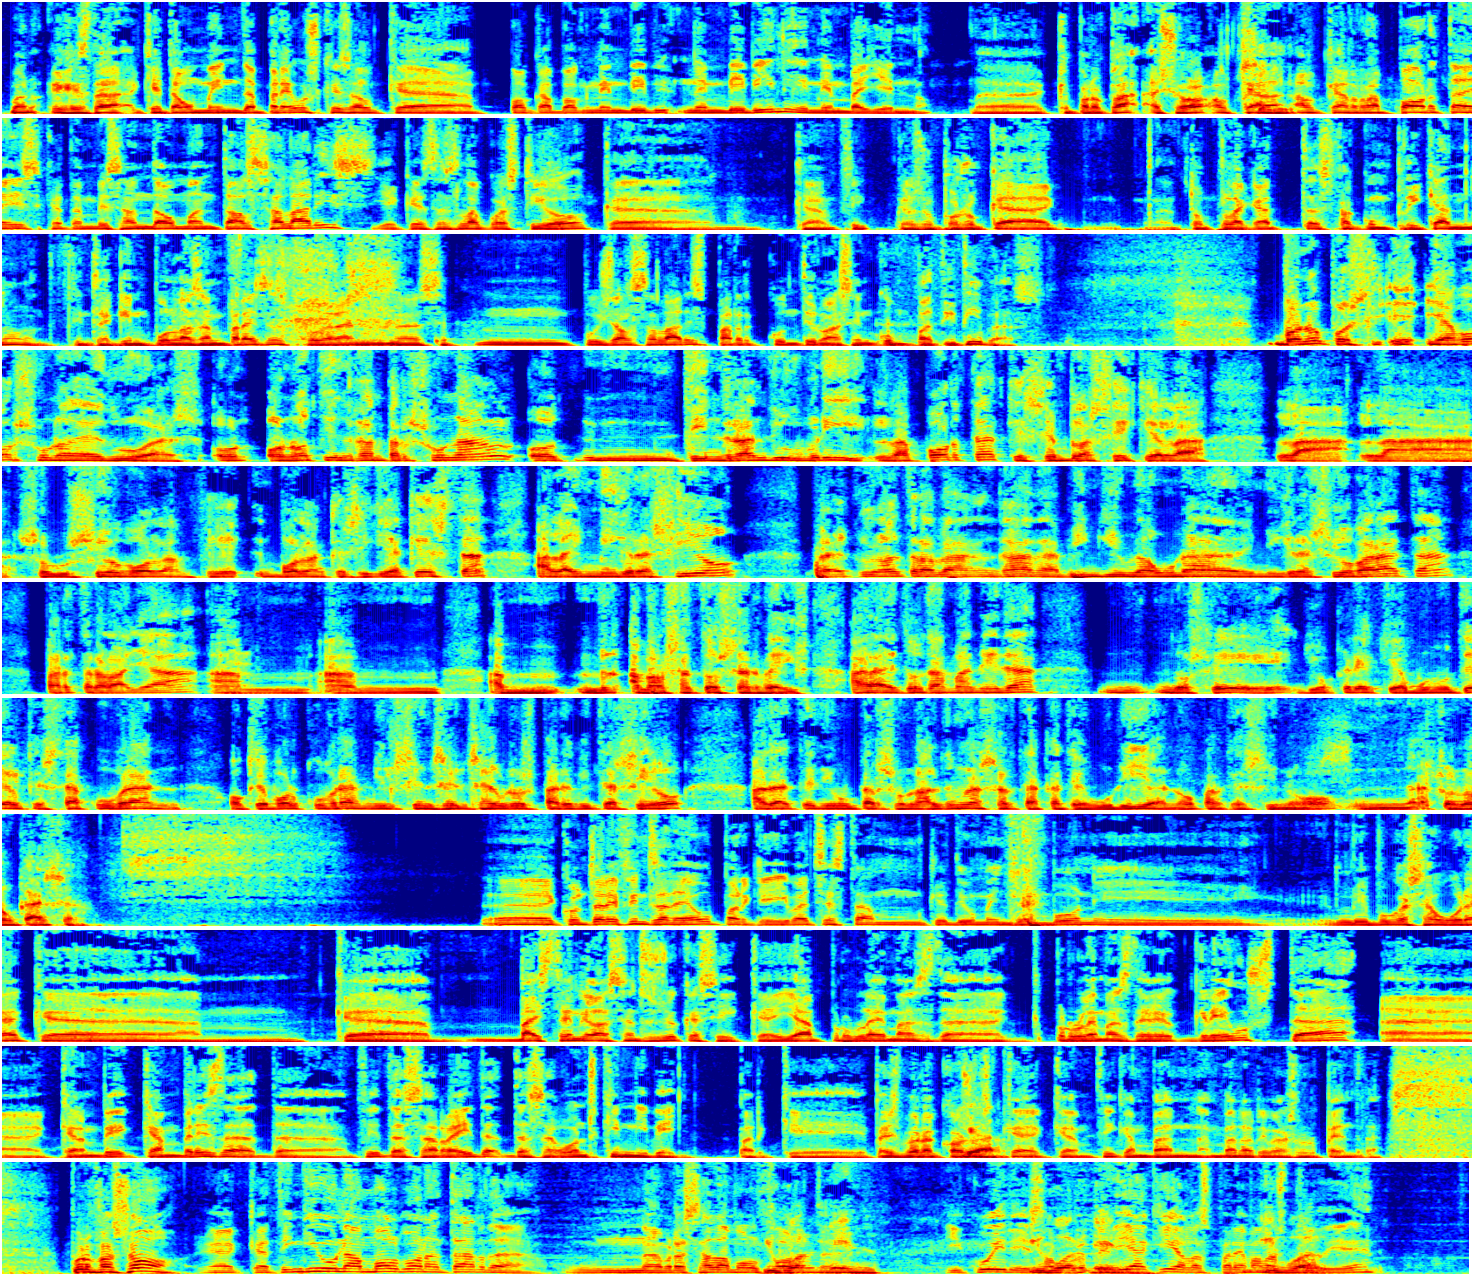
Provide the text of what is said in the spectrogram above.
Bueno, aquesta, aquest augment de preus, que és el que a poc a poc anem, vi anem vivint i anem veient, no? Eh, que, però, clar, això el que, sí. el que reporta és que també s'han d'augmentar els salaris i aquesta és la qüestió que, que, en fi, que suposo que tot plegat es fa complicat, no? Fins a quin punt les empreses podran eh, mm, pujar els salaris per continuar sent competitives? Bueno, pues, eh, llavors una de dues, o, o no tindran personal o mm, tindran d'obrir la porta, que sembla ser que la, la, la solució volen, fer, volen que sigui aquesta, a la immigració, perquè una altra vegada vingui una onada d'immigració barata per treballar amb, amb, amb, amb el sector serveis. Ara, de tota manera, no sé, eh, jo crec que en un hotel que està cobrant o que vol cobrar 1.500 euros per habitació ha de tenir un personal d'una certa categoria, no? perquè si no això no encaixa. Eh, comptaré fins a 10 perquè hi vaig estar aquest diumenge amb un i li puc assegurar que, que vaig tenir la sensació que sí, que hi ha problemes de, problemes de greus de eh, cambrers de, de, en fi, de servei de, de segons quin nivell perquè vaig veure coses ja. que, que, en fi, que em van, em van arribar a sorprendre. Professor, que, que tingui una molt bona tarda, una abraçada molt Igualment. forta. I cuidis, Igualment. el proper dia aquí l'esperem a l'estudi, eh?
